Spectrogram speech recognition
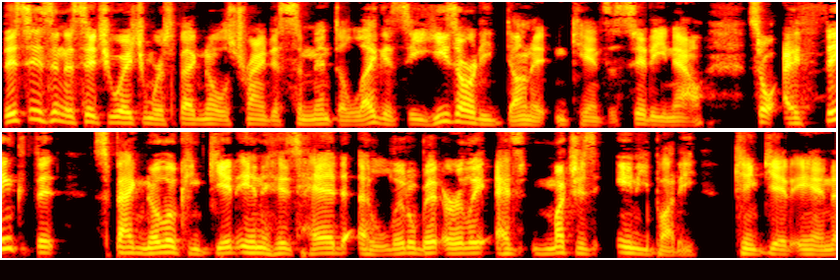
This isn't a situation where Spagnuolo's trying to cement a legacy. He's already done it in Kansas City now. So I think that Spagnuolo can get in his head a little bit early as much as anybody can get in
